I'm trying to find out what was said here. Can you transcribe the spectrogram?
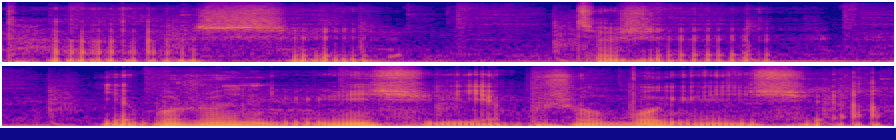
它是就是也不说你允许，也不说不允许啊。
